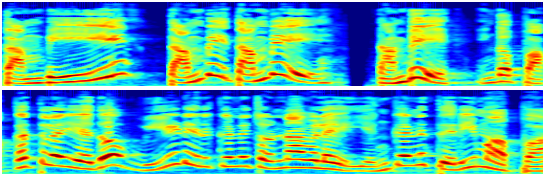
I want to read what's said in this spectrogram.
தம்பி தம்பி தம்பி. தம்பி இங்க பக்கத்துல ஏதோ வீடு இருக்குன்னு சொன்னாவளே எங்கன்னு தெரியுமாப்பா?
